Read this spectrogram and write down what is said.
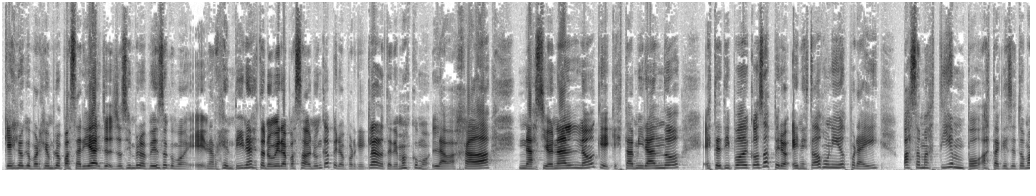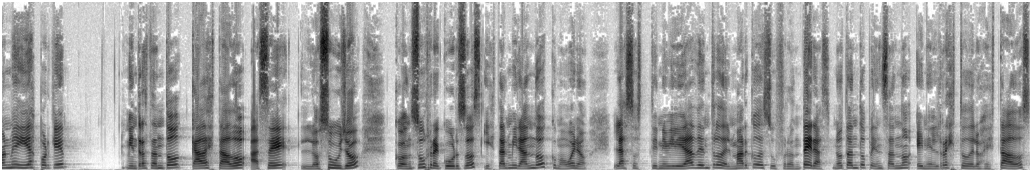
que es lo que, por ejemplo, pasaría, yo, siempre lo pienso como en Argentina, esto no hubiera pasado nunca, pero porque, claro, tenemos como la bajada nacional, ¿no? Que, que está mirando este tipo de cosas, pero en Estados Unidos por ahí pasa más tiempo hasta que se toman medidas porque Mientras tanto, cada estado hace lo suyo con sus recursos y están mirando como, bueno, la sostenibilidad dentro del marco de sus fronteras, no tanto pensando en el resto de los estados.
